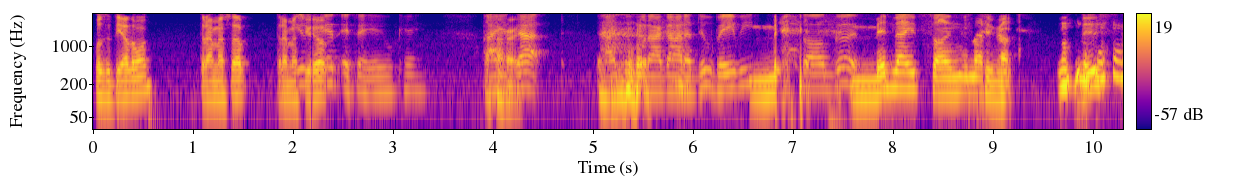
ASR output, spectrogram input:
was it the other one? Did I mess up? Did I mess you up? It, it's a okay. I All right. adapt. I do what I gotta do, baby. It's all good. Midnight Suns to me. up. This-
